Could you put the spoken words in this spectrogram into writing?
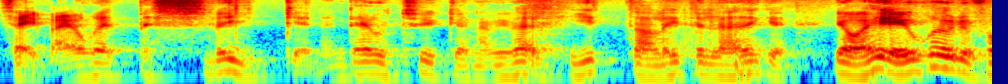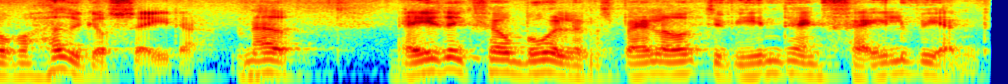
Sen var jag rätt besviken ändå tycker jag när vi väl hittar lite läge. Jag är orolig för vår högersida. När Erik får bollen och spelar ut i Vindhäng felvänd.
